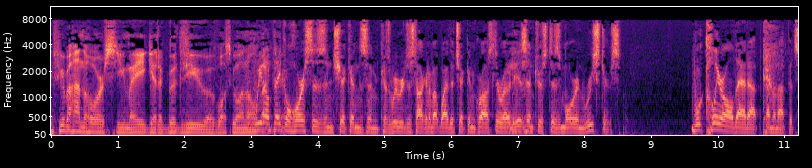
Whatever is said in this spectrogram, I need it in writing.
If you're behind the horse, you may get a good view of what's going on. we don't think of horses and chickens, and because we were just talking about why the chicken crossed the road, Mm-hmm. his interest is more in roosters. We'll clear all that up coming up at there.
